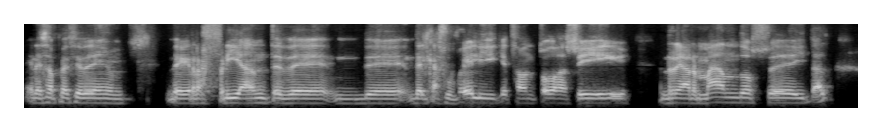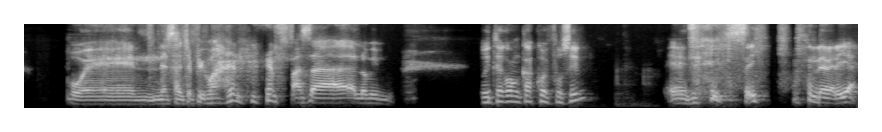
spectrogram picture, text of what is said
en esa especie de, de guerra fría antes de, de- del casus belli, que estaban todos así rearmándose y tal, pues en el Sánchez Pizjuán pasa lo mismo. ¿Fuiste con casco y fusil? Eh, sí, debería.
